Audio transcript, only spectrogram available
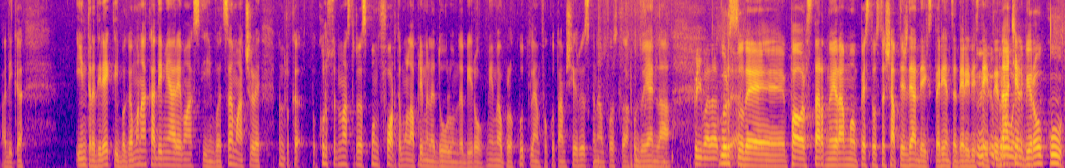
Adică intră direct, îi băgăm în Academia Remax, îi învățăm acele... Pentru că cursurile noastre răspund foarte mult la primele două luni de birou. Mie mi-au plăcut, le-am făcut, am și râs când am fost acum 2 ani la Prima dată, cursul de Power Start. Noi eram peste 170 de ani de experiență de real estate în Împreună. acel birou cu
